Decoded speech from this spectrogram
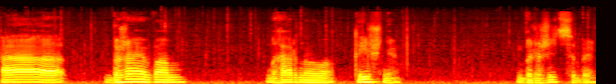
А, бажаю вам гарного тижня. Бережіть себе.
